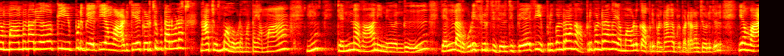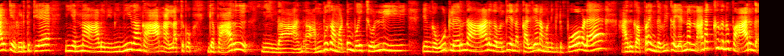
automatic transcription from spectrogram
என் மாமனார் எதற்கையும் இப்படி பேசி என் வாடிக்கையே கெடுத்து விட்டாலும் நான் சும்மா அதை விட மாட்டேன் அம்மா. ம் என்னதான் நீ வந்து எல்லாரும் கூட சிரித்து சிரித்து பேசி இப்படி பண்ணுறாங்க அப்படி பண்ணுறாங்க என் அவளுக்கு அப்படி பண்ணுறாங்க இப்படி பண்ணுறாங்கன்னு சொல்லி சொல்லி என் வாழ்க்கையை கெடுத்துட்டே நீ என்ன ஆளு நீ நீ தான் காரணம் எல்லாத்துக்கும். இங்கே பாரு நீ இந்த அந்த அம்புசா மட்டும் போய் சொல்லி எங்கள் வீட்டில் இருந்த ஆளுக வந்து என்னை கல்யாணம் பண்ணிக்கிட்டு போகல. அதுக்கப்புறம் இந்த வீட்டில் என்ன நடக்குதுன்னு பாருங்க.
